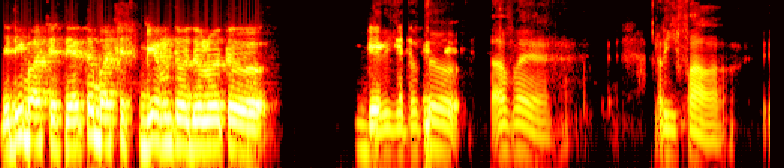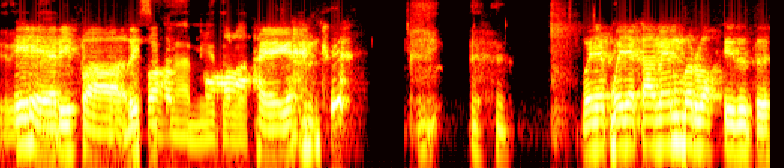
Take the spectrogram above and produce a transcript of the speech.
Jadi basis dia tuh basis game tuh dulu tuh. Jadi kita tuh apa ya? Rival. Jadi Iya, kita rival, rival gitu loh. ya kan. Banyak-banyak member waktu itu tuh.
